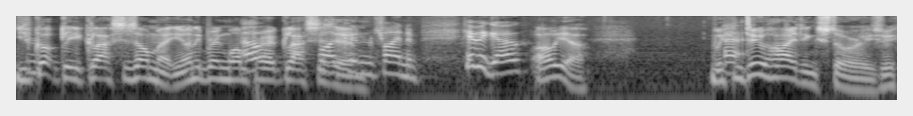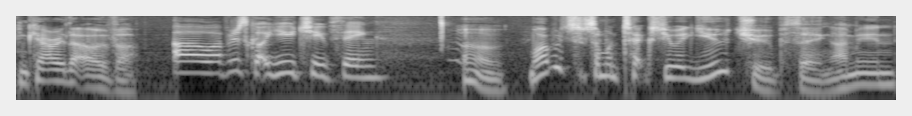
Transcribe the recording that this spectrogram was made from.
You've got your glasses on, mate. You only bring one oh, pair of glasses well, I in. couldn't find them. Here we go. Oh yeah. We can Uh, do hiding stories. We can carry that over. Oh, I've just got a YouTube thing. Oh, why would someone text you a YouTube thing? I mean,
